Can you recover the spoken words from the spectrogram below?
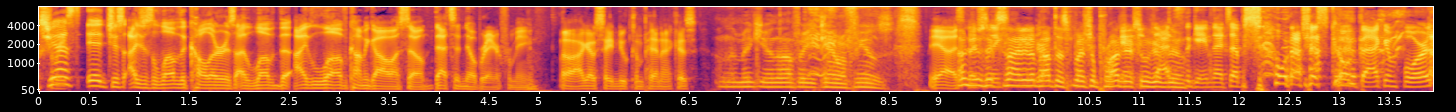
sweet. just it just I just love the colors. I love the I love Kamigawa, so that's a no brainer for me. Uh, I gotta say New Capenna because I'm gonna make you an offer you can't refuse. Yeah, I'm just especially- excited about the special projects we're gonna do. That's the game nights episode. We're just going back and forth.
